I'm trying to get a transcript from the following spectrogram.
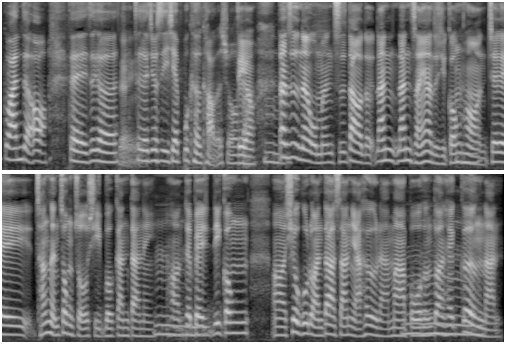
关的哦。对，这个这个就是一些不可考的说法。对哦，但是呢，我们知道的，咱咱怎样就是讲哈，这个长城纵轴是不简单的哈，特别你讲啊，秀姑峦大山也好啦，马博横断还更难。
